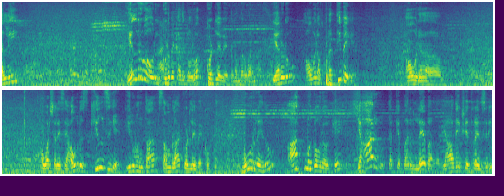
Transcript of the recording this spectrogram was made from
ಅಲ್ಲಿ ಎಲ್ರಿಗೂ ಅವ್ರಿಗೆ ಕೊಡಬೇಕಾದ ಗೌರವ ಕೊಡಲೇಬೇಕು ನಂಬರ್ ಒನ್ ಎರಡು, ಅವರ ಪ್ರತಿಭೆಗೆ ಅವರ ವರ್ಷಲಿಸಿ ಅವರ ಸ್ಕಿಲ್ಸ್ಗೆ ಇರುವಂಥ ಸಂಬಳ ಕೊಡಲೇಬೇಕು. ಮೂರನೇದು ಆತ್ಮಗೌರವಕ್ಕೆ ಯಾರಿಗೂ ಧಕ್ಕೆ ಬರಲೇಬಾರದು. ಯಾವುದೇ ಕ್ಷೇತ್ರ ಇದು ಸರಿ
